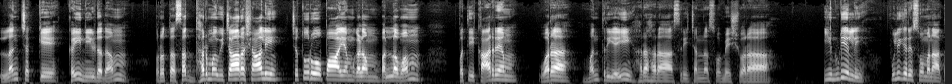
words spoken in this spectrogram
ಲಂಚಕ್ಕೆ ಕೈ ನೀಡದಂ ವೃತ ಸದ್ಧರ್ಮ ವಿಚಾರಶಾಲಿ ಚತುರೋಪಾಯಂಗಳಂ ಬಲ್ಲವಂ, ಪತಿ ಕಾರ್ಯಂ ವರ ಮಂತ್ರಿಯೈ ಹರಹರ ಶ್ರೀ ಚನ್ನ ಸೋಮೇಶ್ವರ ಈ ನುಡಿಯಲ್ಲಿ ಪುಲಿಗೆರೆ ಸೋಮನಾಥ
